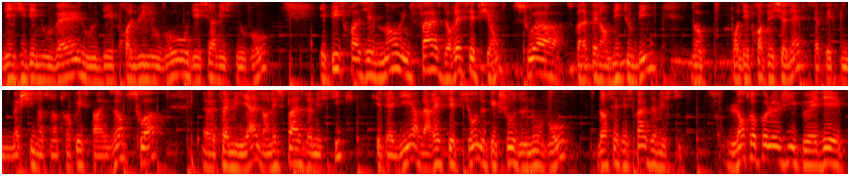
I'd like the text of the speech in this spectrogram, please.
des idées nouvelles ou des produits nouveaux ou des services nouveaux. Et puis troisièmement, une phase de réception, soit ce qu'on appelle en B2B, donc pour des professionnels, ça peut être une machine dans une entreprise par exemple, soit euh, familiale dans l'espace domestique, c'est-à-dire la réception de quelque chose de nouveau dans cet espace domestique. L'anthropologie peut aider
